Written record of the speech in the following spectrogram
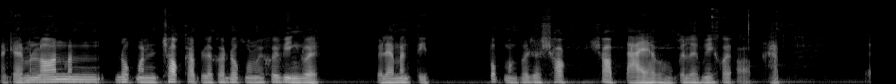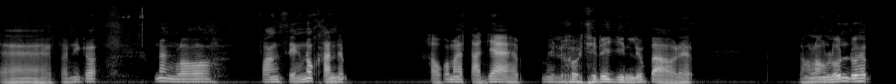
อากาศมันร้อนมันนกมันช็อกครับ แล้วก็นกมันไม่ค่อยวิ่งด้วย เวลามันติดปุ๊บมันก็จะช็อกชอบตายครับ ผมก็เลยไม่ค่อยออกครับอ่าตอนนี้ก็นั่งรอฟังเสียงนกขันครับ เขาก็มาตัดหญ้าครับ ไม่รู้ว่าจะได้ยินหรือเปล่านะครับ ลองลองลุ้นดูครับ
